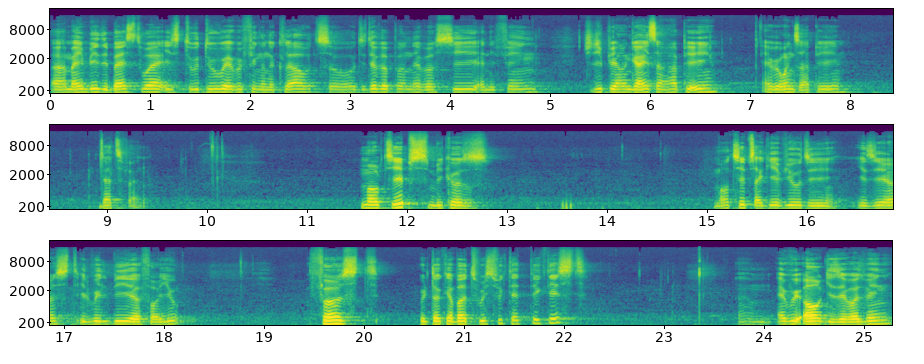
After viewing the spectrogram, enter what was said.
Uh, maybe the best way is to do everything on the cloud, so the developer never see anything. GDPR guys are happy, everyone's happy. That's fun. More tips, because more tips I give you, the easiest it will be uh, for you. First, We'll talk about restricted pick list. Um, every org is evolving.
